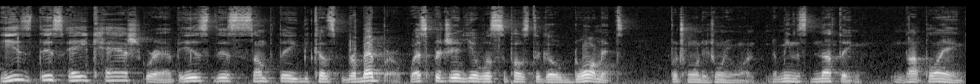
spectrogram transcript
is this a cash grab? Is this something? Because remember, West Virginia was supposed to go dormant for 2021. That means nothing, not playing,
